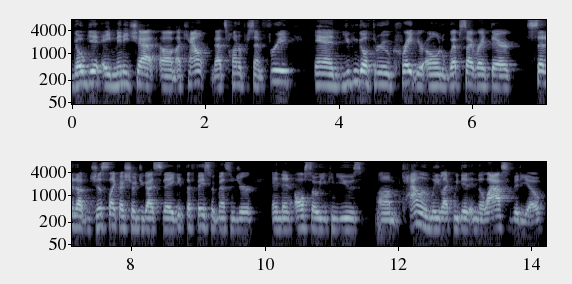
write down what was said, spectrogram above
Go get a ManyChat um, account. That's 100% free. And you can go through create your own website right there Set it up just like I showed you guys today get the Facebook Messenger and then also you can use um, Calendly like we did in the last video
